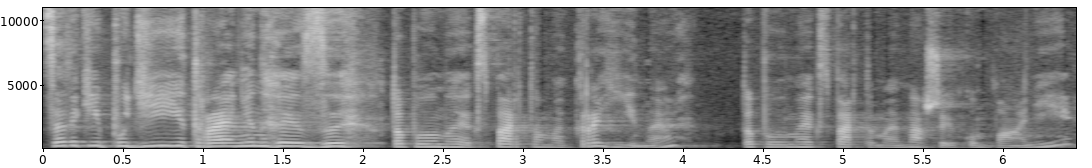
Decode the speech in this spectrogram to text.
Це такі події, тренінги з топовими експертами країни, топовими експертами нашої компанії.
